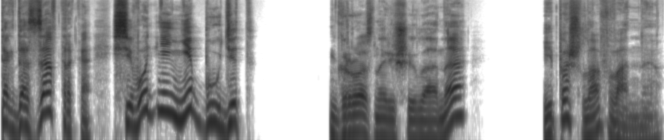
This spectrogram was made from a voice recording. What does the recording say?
Тогда завтрака сегодня не будет!» Грозно решила она и пошла в ванную.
